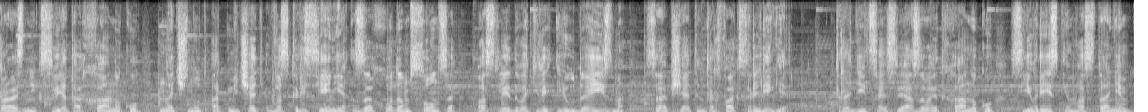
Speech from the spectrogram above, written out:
Праздник света Хануку начнут отмечать в воскресенье заходом солнца последователи иудаизма, сообщает Интерфакс Религия. Традиция связывает Хануку с еврейским восстанием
